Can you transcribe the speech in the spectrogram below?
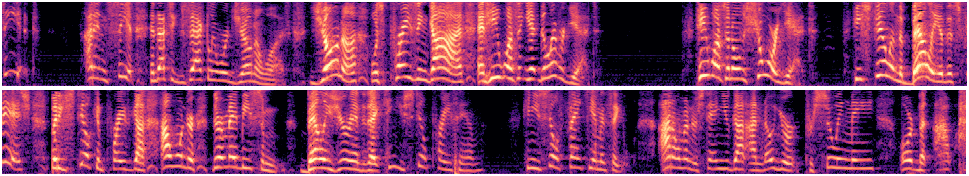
see it. I didn't see it. And that's exactly where Jonah was. Jonah was praising God, and he wasn't yet delivered yet. He wasn't on shore yet. He's still in the belly of this fish, but he still can praise God. I wonder, there may be some bellies you're in today. Can you still praise Him? Can you still thank Him and say, I don't understand you, God. I know you're pursuing me, Lord, but I, I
